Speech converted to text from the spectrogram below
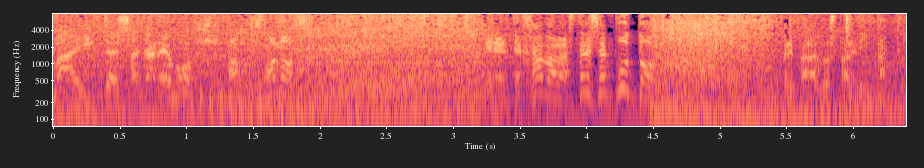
Mike, te sacaremos. ¡Vamos, vamos! En el tejado a las tres en punto. Preparados para el impacto.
